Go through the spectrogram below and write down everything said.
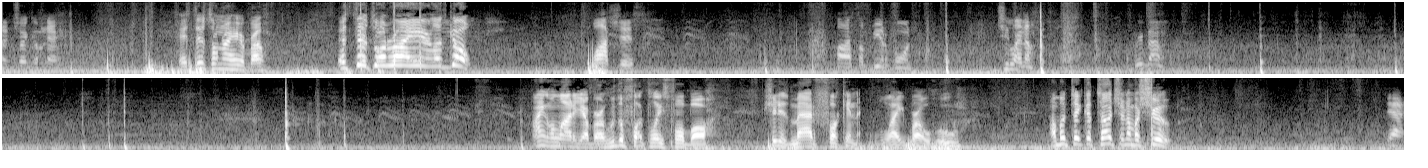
Trying to trick him there. It's this one right here, bro. It's this one right here. Let's go. Watch this. Oh, that's a beautiful one. Chileno. Rebound. I ain't gonna lie to y'all, bro. Who the fuck plays football? Shit is mad fucking like, bro. Who? I'm gonna take a touch and I'm gonna shoot. Yeah.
